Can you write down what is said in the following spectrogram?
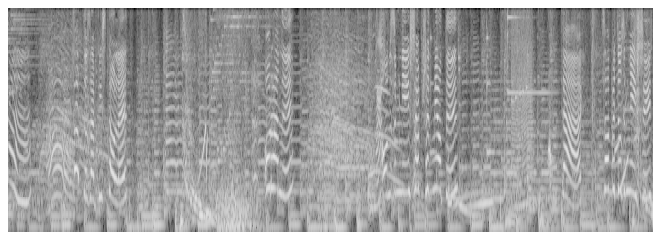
Hmm. Co to za pistolet? O rany! On zmniejsza przedmioty. Tak, co by to zmniejszyć?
